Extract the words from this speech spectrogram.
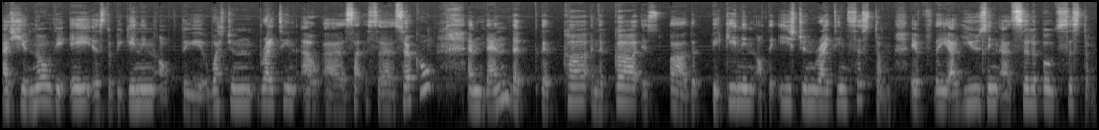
As you know, the A is the beginning of the Western writing uh, circle, and then the the ka and the ga is uh, the beginning of the Eastern writing system if they are using a syllable system.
